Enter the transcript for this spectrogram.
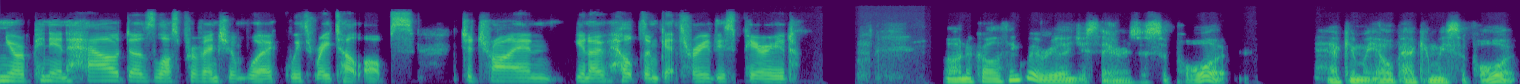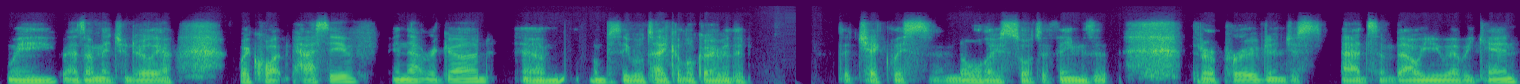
in your opinion, how does loss prevention work with retail ops to try and you know help them get through this period? Oh, Nicole, I think we're really just there as a support. How can we help? How can we support? We, as I mentioned earlier, we're quite passive in that regard. Um, obviously, we'll take a look over the the checklists and all those sorts of things that that are approved and just add some value where we can.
